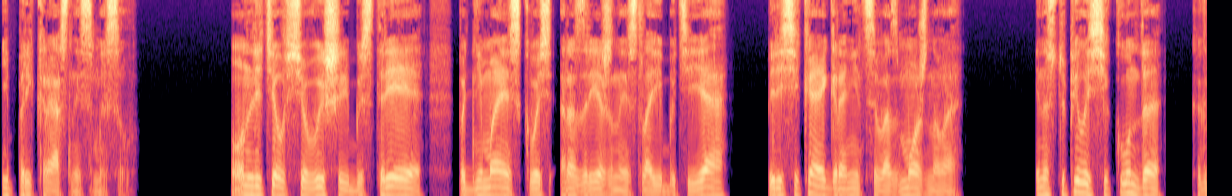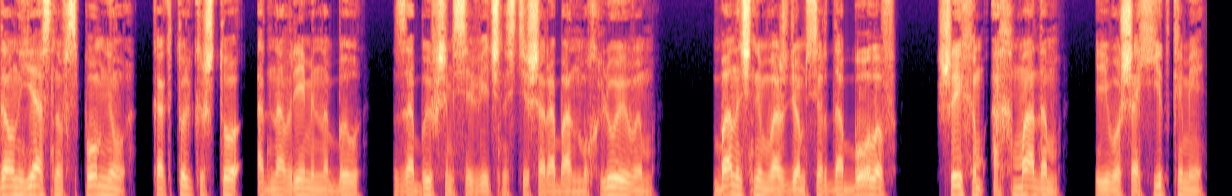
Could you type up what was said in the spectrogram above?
и прекрасный смысл. Он летел все выше и быстрее, поднимаясь сквозь разреженные слои бытия, пересекая границы возможного. И наступила секунда, когда он ясно вспомнил, как только что одновременно был забывшимся в вечности Шарабан Мухлюевым, баночным вождем Сердоболов, шейхом Ахмадом и его шахитками,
